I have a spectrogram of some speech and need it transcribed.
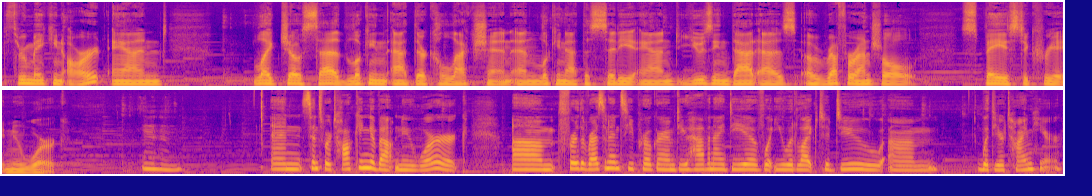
through making art and like Joe said, looking at their collection and looking at the city and using that as a referential space to create new work. Mm-hmm. And since we're talking about new work, um, for the residency program, do you have an idea of what you would like to do um, with your time here?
